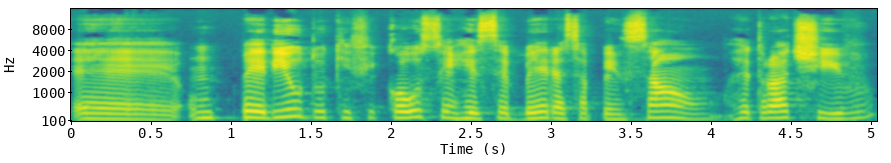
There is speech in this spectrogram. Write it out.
é, um período que ficou sem receber essa pensão retroativo,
